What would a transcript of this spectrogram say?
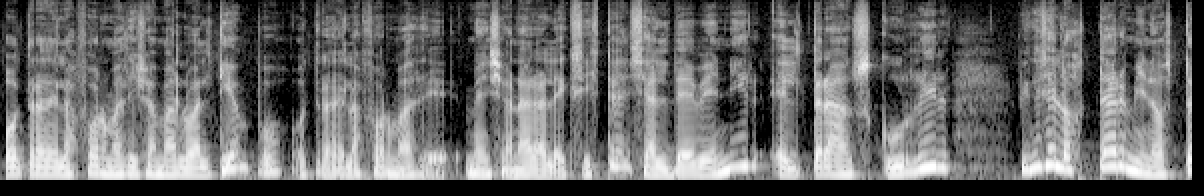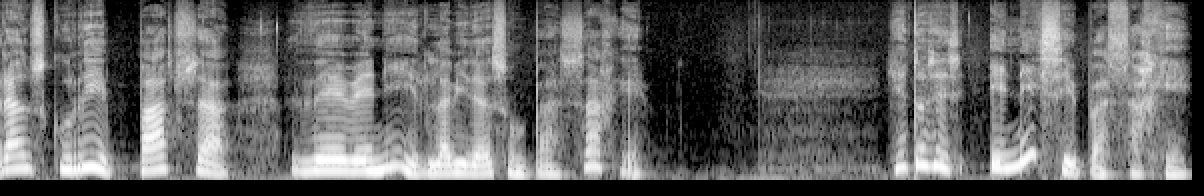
otra de las formas de llamarlo al tiempo, otra de las formas de mencionar a la existencia, el devenir, el transcurrir. Fíjense los términos, transcurrir, pasa, devenir, la vida es un pasaje. Y entonces, en ese pasaje,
